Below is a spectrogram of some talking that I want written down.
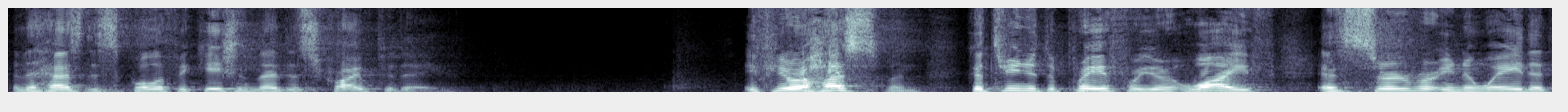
and that has this qualification that I described today. If you're a husband, continue to pray for your wife and serve her in a way that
